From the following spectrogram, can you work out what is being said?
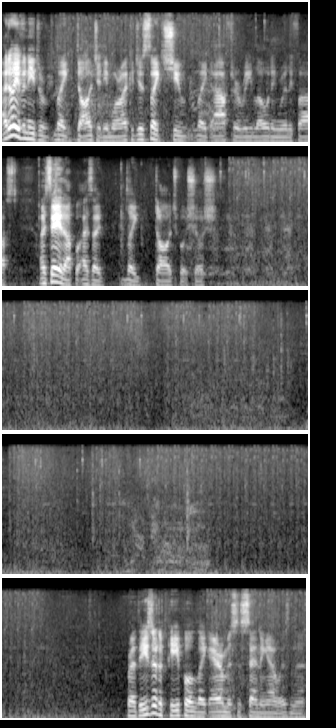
I don't even need to like dodge anymore. I could just like shoot like after reloading really fast. I say that but as I like dodge but shush. Bro, these are the people like Eramis is sending out, isn't it?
